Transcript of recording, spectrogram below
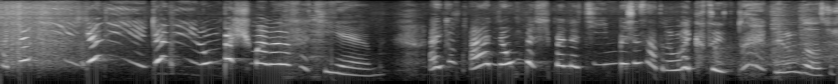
Hadi hadi hadi 15 bana satayım. Ay yok anne 15 ben atayım 5'e satırım arkadaşlar. Dilim dolaşır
